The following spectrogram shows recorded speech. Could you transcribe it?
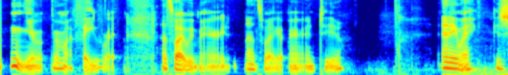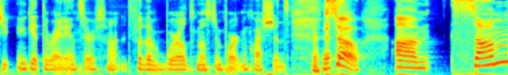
you're, you're my favorite. That's why we married. That's why I got married to you. Anyway, because you, you get the right answers for the world's most important questions. so, um, some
